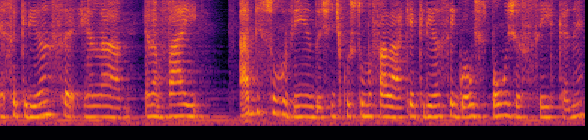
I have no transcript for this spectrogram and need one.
Essa criança, ela, ela vai absorvendo. A gente costuma falar que a criança é igual esponja seca, né?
